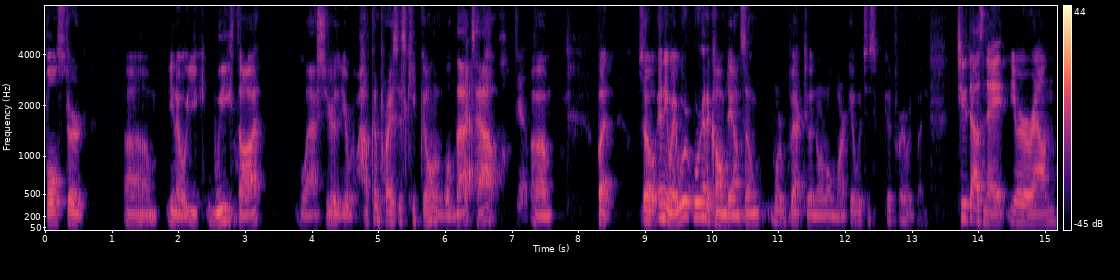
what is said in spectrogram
bolstered. Um, you know, you, we thought last year that you how can prices keep going? Well, that's how. Yeah. Um, but so anyway, we're, we're going to calm down So We're back to a normal market, which is good for everybody. 2008, you were around.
